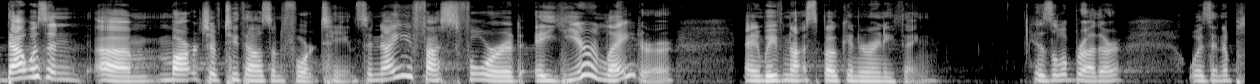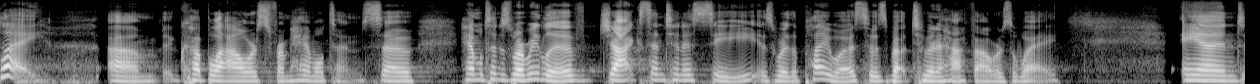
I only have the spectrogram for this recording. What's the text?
that was in um, march of 2014 so now you fast forward a year later and we've not spoken or anything his little brother was in a play um, a couple of hours from hamilton so hamilton is where we live jackson tennessee is where the play was so it was about two and a half hours away and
